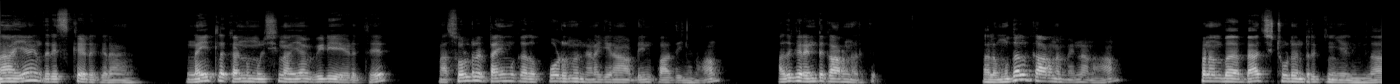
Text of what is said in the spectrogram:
நான் ஏன் இந்த ரிஸ்க் எடுக்கிறேன்? நைட்டில் கண்ணு முழிச்சு நான் ஏன் வீடியோ எடுத்து நான் சொல்கிற டைமுக்கு அதை போடணும்னு நினைக்கிறேன் அப்படின்னு பார்த்தீங்கன்னா அதுக்கு ரெண்டு காரணம் இருக்குது அதில் முதல் காரணம் என்னென்னா இப்போ நம்ம பேட்ச் ஸ்டூடெண்ட் இருக்கீங்க இல்லைங்களா?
